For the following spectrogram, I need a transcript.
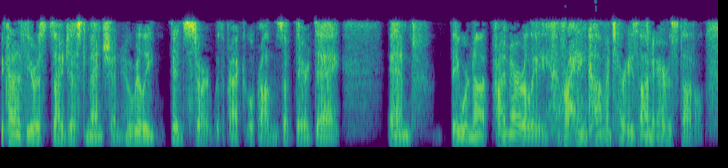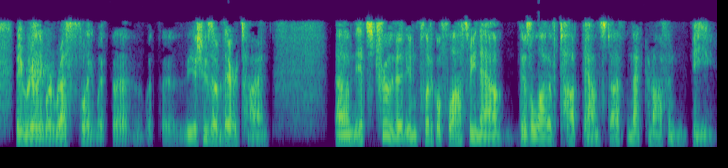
the kind of theorists I just mentioned, who really did start with the practical problems of their day. And they were not primarily writing commentaries on Aristotle. They really were wrestling with the with the, the issues of their time. Um, it's true that in political philosophy now, there's a lot of top-down stuff, and that can often be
